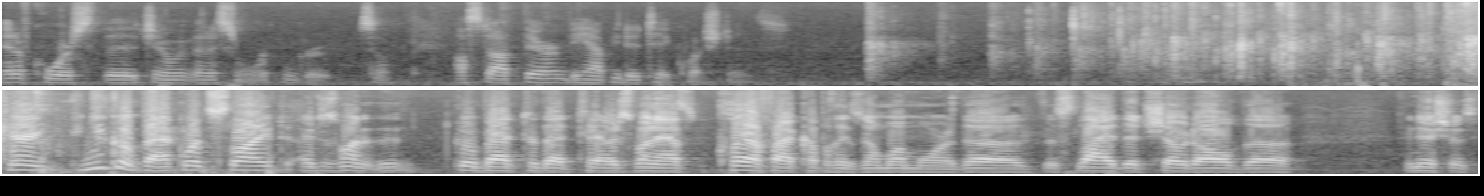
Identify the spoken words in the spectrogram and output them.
And of course, the Genomic Medicine Working Group. So I'll stop there and be happy to take questions. Terry, can you go back one slide? I just want to go back to that, I just want to ask, clarify a couple things on one more. The, the slide that showed all the initiatives.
